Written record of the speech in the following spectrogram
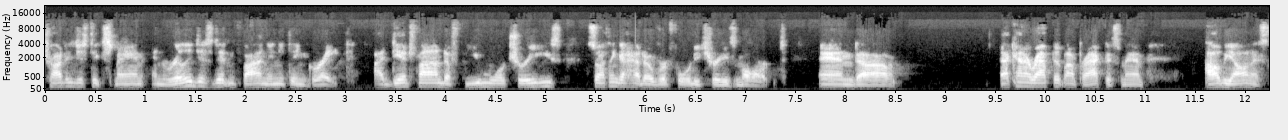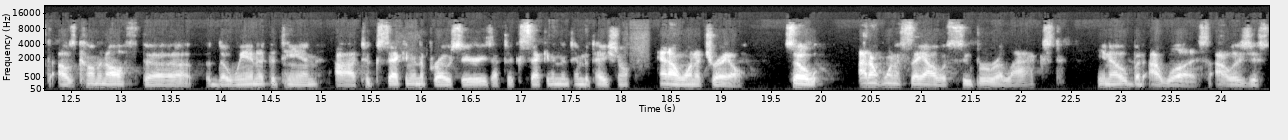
tried to just expand and really just didn't find anything great. I did find a few more trees. So i think i had over 40 trees marked. And uh, that kind of wrapped up my practice man. I'll be honest i was coming off the the win at the 10 i took second in the pro series. I took second in the invitational and i won a trail. So i don't want to say i was super relaxed you know, but I was. I was just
